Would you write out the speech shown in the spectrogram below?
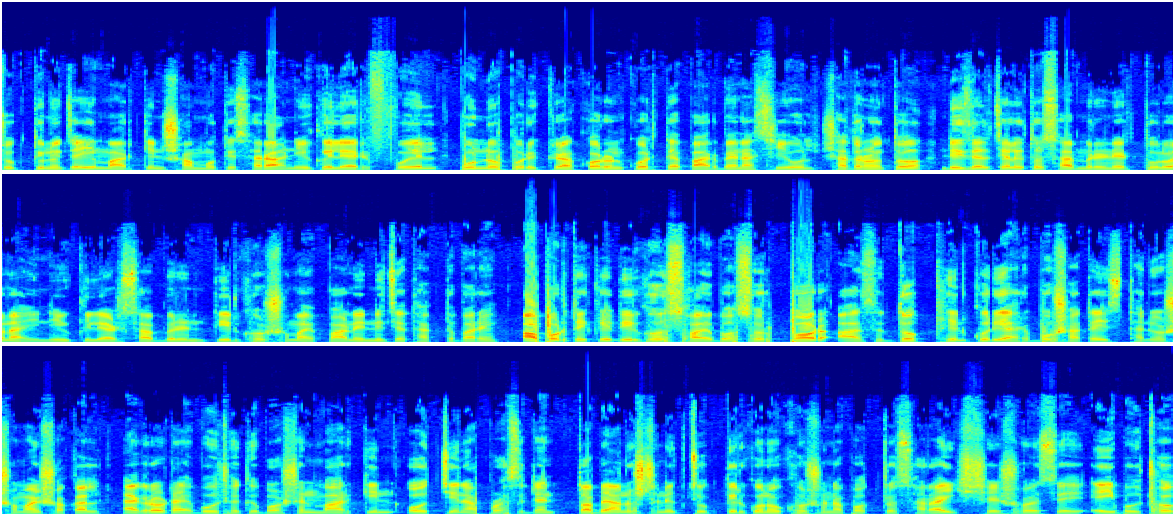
চুক্তি অনুযায়ী মার্কিন সম্মতি ছাড়া নিউক্লিয়ার ফুয়েল পুনঃ পরিক্রিয়াকরণ করতে পারবে না সিউল। সাধারণত ডিজেল চালিত সাবমেরিনের তুলনায় নিউক্লিয়ার সাবমেরিন দীর্ঘ সময় পানির নিচে থাকতে পারে। অপরদিকে দীর্ঘ ছয় বছর পর আজ দক্ষিণ কোরিয়ার বোসাতে স্থানীয় সময় সকাল এগারোটায় বৈঠকে বসেন মার্কিন ও চীনা প্রেসিডেন্ট। তবে আনুষ্ঠানিক চুক্তির কোনো ঘোষণাপত্র ছাড়াই শেষ হয়েছে এই বৈঠক।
